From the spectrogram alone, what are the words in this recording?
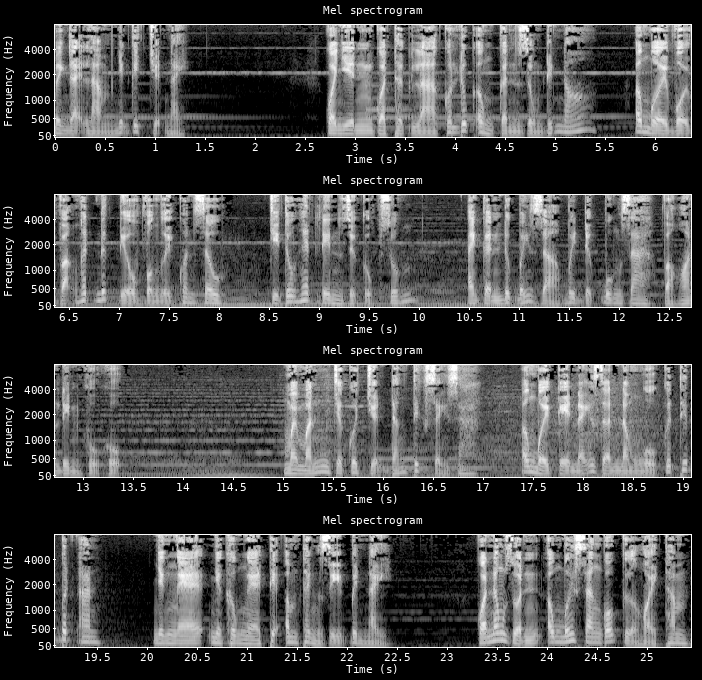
Mình lại làm những cái chuyện này. Quả nhiên, quả thực là có lúc ông cần dùng đến nó. Ông Mười vội vã hất nước tiểu vào người con dâu, Chỉ tôi hét lên rồi cục xuống. Anh cần lúc bấy giờ mới được buông ra Và ho lên khủ khủ May mắn chưa có chuyện đáng tiếc xảy ra. Ông Mười kể nãy giờ nằm ngủ cứ thế bất an. Nhưng nghe nhưng không nghe tiếng âm thanh gì bên này Quả nông ruộn ông mới sang gõ cửa hỏi thăm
